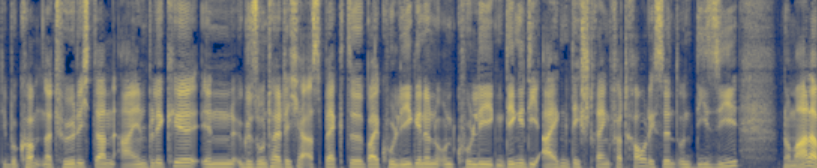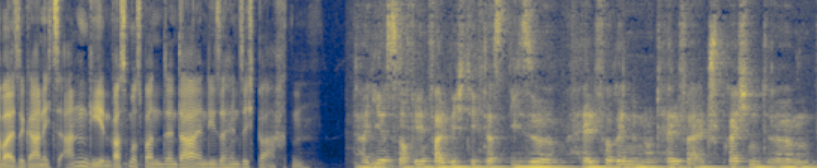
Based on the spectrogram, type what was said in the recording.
Die bekommt natürlich dann Einblicke in gesundheitliche Aspekte bei Kolleginnen und Kollegen, Dinge, die eigentlich streng vertraulich sind und die sie normalerweise gar nichts angehen. Was muss man denn da in dieser Hinsicht beachten? Ja, hier ist auf jeden Fall wichtig, dass diese Helferinnen und Helfer entsprechend ähm,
